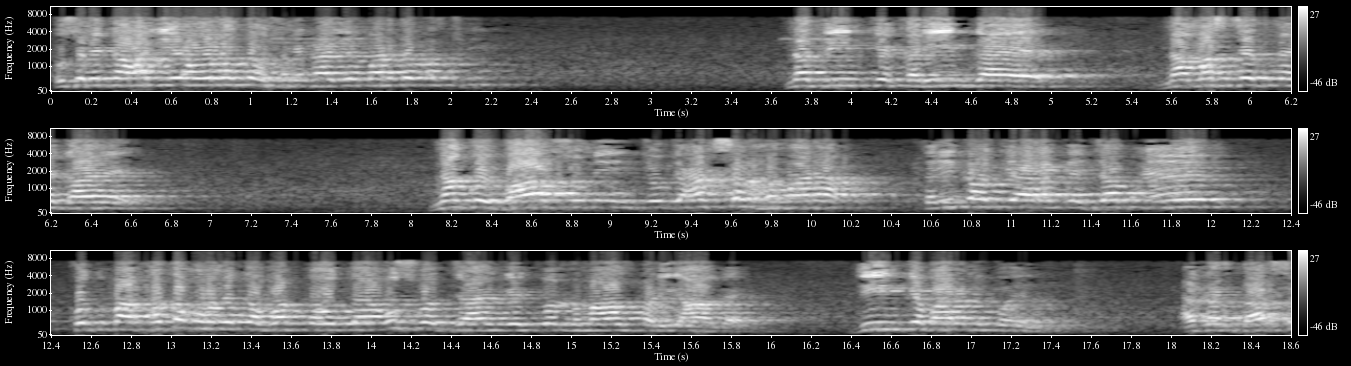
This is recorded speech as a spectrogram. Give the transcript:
اس نے کہا یہ عورت ہے، اس نے کہا یہ مرد مسجد۔ نہ دین کے قریب گئے، نہ مسجد میں گئے۔ نہ کوئی بات سنی، کیونکہ اکثر ہمارا طریقہ کیا ہے کہ جب این خطبہ ختم ہونے کا وقت ہوتا ہے، اس وقت جائیں گے تو نماز پڑھی آ گئے۔ دین کے بارے میں کوئی نہیں۔ اگر درس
